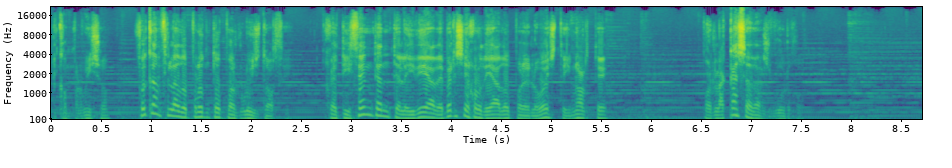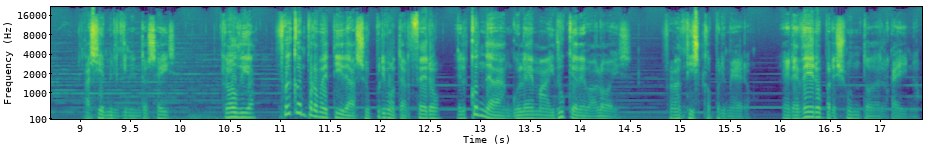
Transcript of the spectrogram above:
El compromiso fue cancelado pronto por Luis XII, reticente ante la idea de verse rodeado por el oeste y norte por la Casa de Habsburgo. Así en 1506, Claudia fue comprometida a su primo tercero, el conde de Angulema y duque de Valois, Francisco I, heredero presunto del reino.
